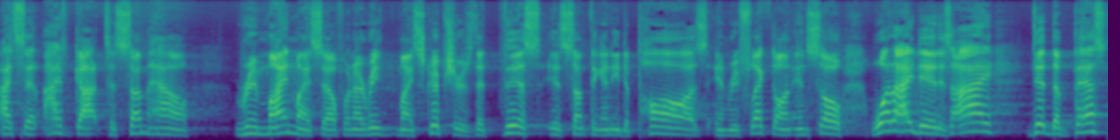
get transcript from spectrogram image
I said, I've got to somehow remind myself when I read my scriptures that this is something I need to pause and reflect on. And so what I did is I did the best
